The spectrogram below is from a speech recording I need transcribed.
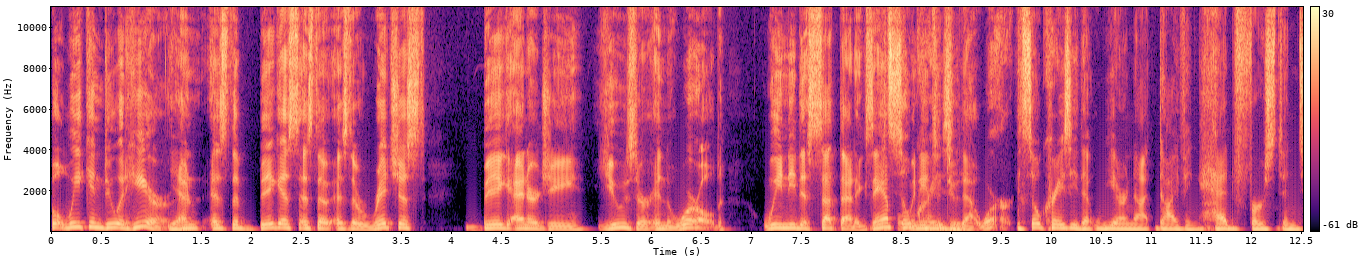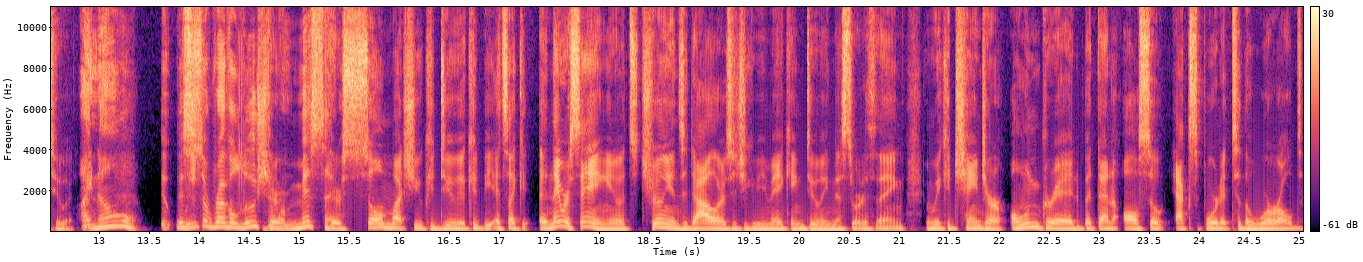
But we can do it here, Yeah. and as the biggest, as the as the richest big energy user in the world, we need to set that example. so we need to do that work. It's so crazy that we are not diving head first into it. I know. This we- is a revolution we're missing. There's so much you could do. It could be, it's like, and they were saying, you know, it's trillions of dollars that you could be making doing this sort of thing. And we could change our own grid, but then also export it to the world.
